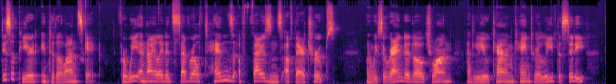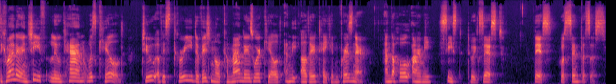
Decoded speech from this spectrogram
disappeared into the landscape, for we annihilated several tens of thousands of their troops. When we surrounded Lchuan, and Liu Kan came to relieve the city, the commander in chief, Liu Kan, was killed. Two of his three divisional commanders were killed and the other taken prisoner, and the whole army ceased to exist. This was synthesis.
